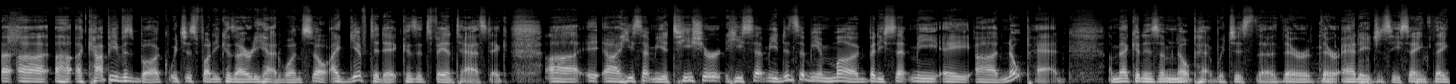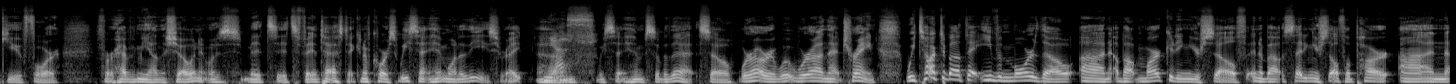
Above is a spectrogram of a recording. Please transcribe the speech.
a, a, a, copy of his book, which is funny because I already had one. So I gifted it because it's fantastic. Uh, it, uh, he sent me a T-shirt. He sent me. He didn't send me a mug, but he sent me a uh, notepad, a Mechanism notepad, which is the their their ad agency saying thank you for for having me on the show, and it was it's it's fantastic. And of course, we sent him one of these, right? Um, yes, we sent him some of that. So we're already we're on that train. We talked about that even more though on about marketing yourself and about setting yourself apart on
